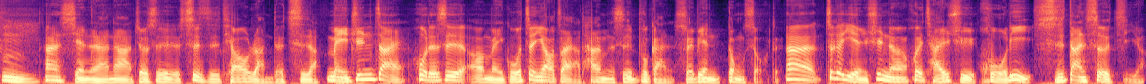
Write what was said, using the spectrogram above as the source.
嗯，那显然啊，就是柿子挑软的吃啊。美军在，或者是呃美国政要在啊，他们是不敢随便动手的。那这个演训呢，会采取火力实弹射击啊。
